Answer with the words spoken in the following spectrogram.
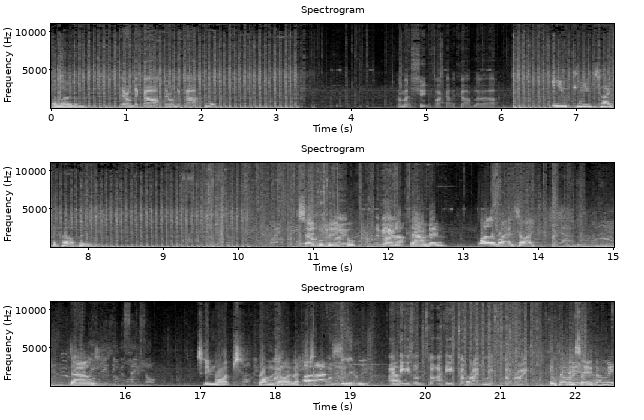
below them? They're on the car. They're on the car. I might shoot the fuck out of the car, blow it up. Can you, can you tag the car, please? Disabled vehicle, There we blown go. up. Downed him. One on the right hand side. Downed. Team wiped. One guy left. Uh, absolutely. I think he's on top. I think he's top right, boys. Top right. He's on me. He's here. He's on me.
